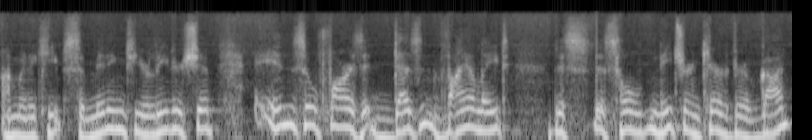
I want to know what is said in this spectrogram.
I'm going to keep submitting to your leadership insofar as it doesn't violate this, this whole nature and character of God.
